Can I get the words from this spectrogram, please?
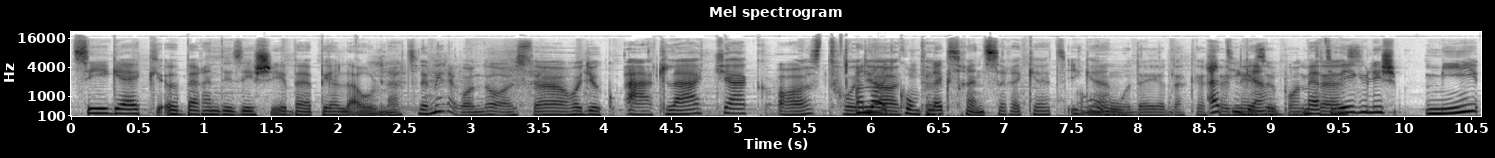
cégek berendezésébe például, mert De mire gondolsz, hogy ők átlátják azt, hogy a nagy komplex rendszereket, igen. Ó, de érdekes Hát egy igen, nézőpont mert ez. végül is mi,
